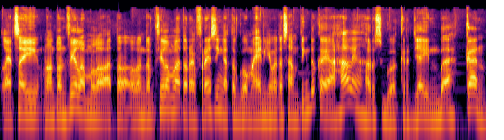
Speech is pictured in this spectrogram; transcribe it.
let's say nonton film lo atau nonton film lo atau refreshing atau gue main game atau something tuh kayak hal yang harus gue kerjain. Bahkan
